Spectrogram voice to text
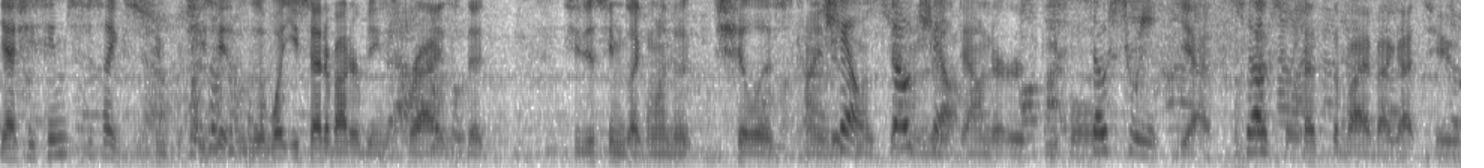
Yeah, she seems just like super. She's what you said about her being surprised is that she just seems like one of the chillest, kindest, Chill. most So down, chill. to, down to earth people. So sweet. yeah, so that's sweet. that's the vibe I got too.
